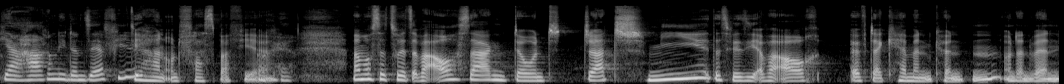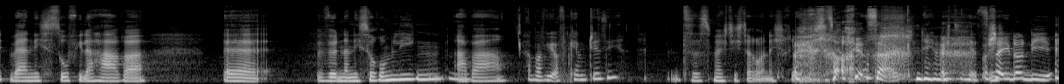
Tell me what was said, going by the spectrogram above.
Ja, haaren die dann sehr viel? Die haaren unfassbar viel. Okay. Man muss dazu jetzt aber auch sagen, don't judge me, dass wir sie aber auch öfter kämmen könnten und dann wären, wären nicht so viele Haare, äh, würden dann nicht so rumliegen, Mhm. aber Aber wie oft kämmt ihr sie? das möchte ich darüber nicht reden. Auch jetzt sagen. nee, möchte ich jetzt Wahrscheinlich noch nie. nicht.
